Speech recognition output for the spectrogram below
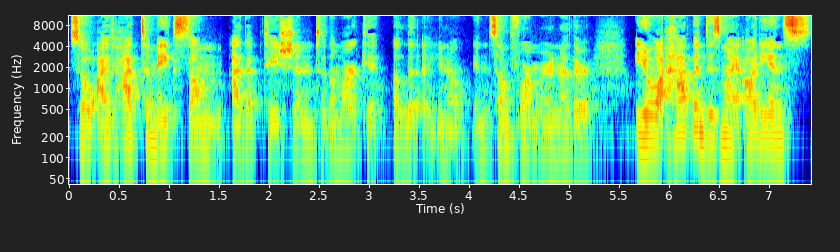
So I've had to make some adaptation to the market, you know, in some form or another. You know what happened is my audience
